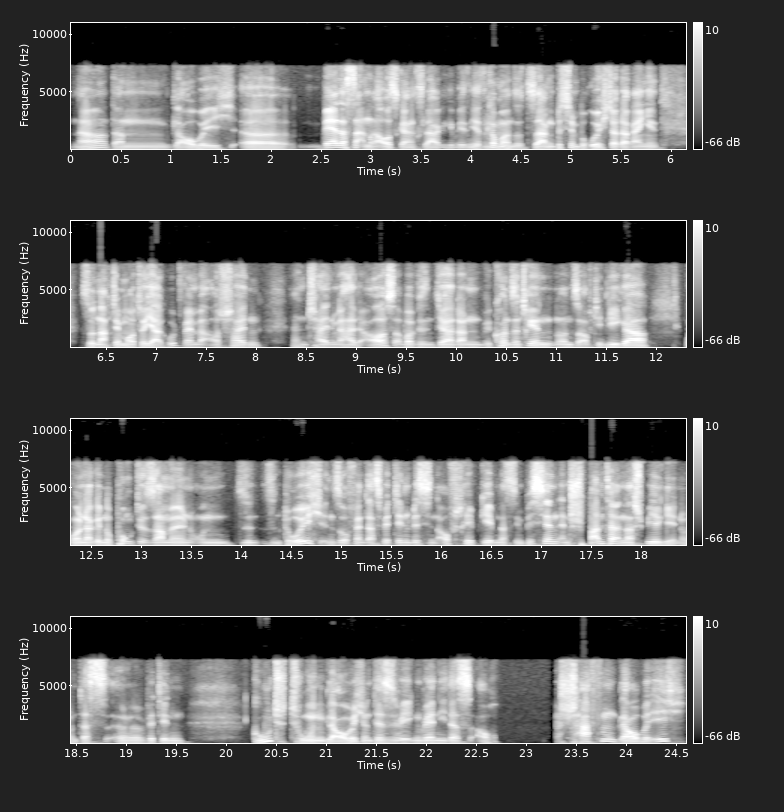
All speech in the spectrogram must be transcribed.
na, dann glaube ich, äh, wäre das eine andere Ausgangslage gewesen. Jetzt kann man mhm. sozusagen ein bisschen beruhigter da reingehen, so nach dem Motto, ja gut, wenn wir ausscheiden, dann scheiden wir halt aus, aber wir sind ja dann, wir konzentrieren uns auf die Liga, wollen da genug Punkte sammeln und sind, sind durch. Insofern, das wird denen ein bisschen Auftrieb geben, dass sie ein bisschen entspannter in das Spiel gehen und das äh, wird denen gut tun, glaube ich, und deswegen werden die das auch schaffen, glaube ich.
